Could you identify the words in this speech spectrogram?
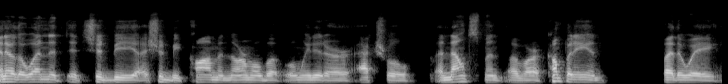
I know the one that it should be I should be calm and normal, but when we did our actual announcement of our company, and by the way,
